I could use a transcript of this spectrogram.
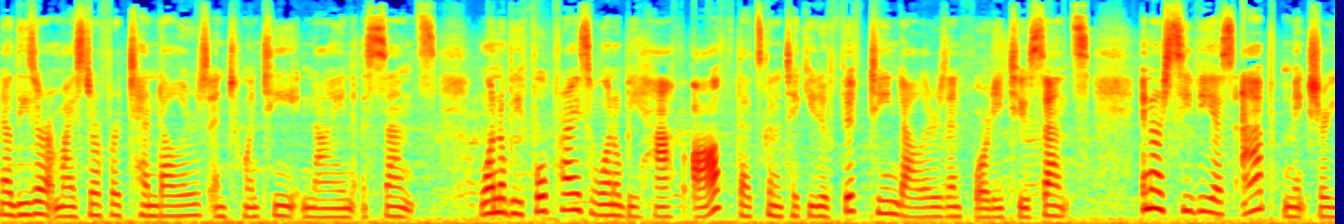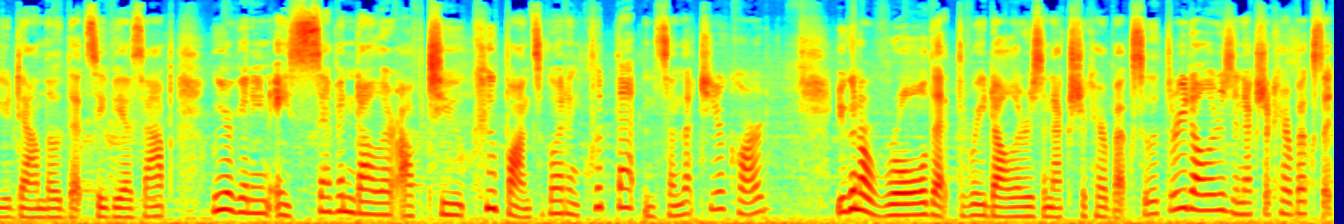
Now these are at my store for $10.29. One will be full price, one will be half off. That's going to take you to $15.42. In our CVS app, make sure you download that CVS app. We are getting a $7 off two coupon. So go ahead and clip that and send that to your card. You're going to roll that $3 in extra care bucks. So the $3 in extra care bucks that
